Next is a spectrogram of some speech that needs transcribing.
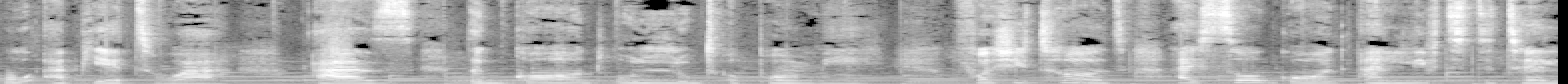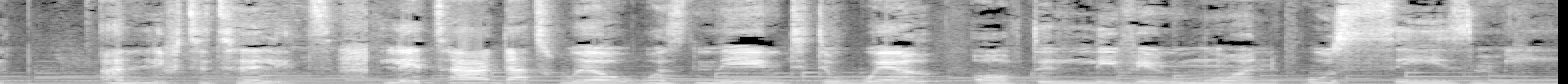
who appeared to her as the God who looked upon me. For she thought, I saw God and lived to tell and lived to tell it. Later, that well was named the well of the living one who sees me.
